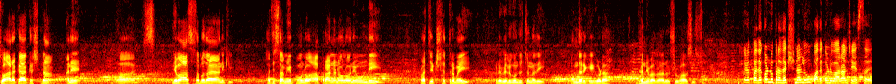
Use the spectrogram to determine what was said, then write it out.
ద్వారకా కృష్ణ అనే నివాస సముదాయానికి అతి సమీపంలో ఆ ప్రాంగణంలోనే ఉండి ప్రతిక్షేత్రమై ఇక్కడ వెలుగొందుచున్నది అందరికీ కూడా ధన్యవాదాలు శుభాశిస్తు ఇక్కడ పదకొండు ప్రదక్షిణలు పదకొండు వారాలు చేస్తారు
